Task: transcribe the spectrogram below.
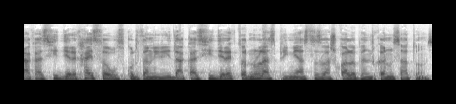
dacă ați fi direct, hai să o scurtăm, Lili, dacă ați fi director, nu l-ați primi astăzi la școală pentru că nu s-a tuns.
